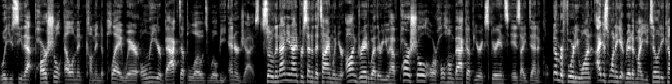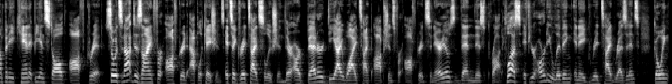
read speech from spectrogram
will you see that partial element come into play where only your backed up loads will be energized. So the 99% of the time when you're on grid, whether you have partial or whole home backup, your experience is identical. Number 41, I just want to get rid of my utility company. Can it be installed off grid? So it's not designed for off grid applications. It's a grid tied solution. There are better DIY type options for off grid scenarios than this product. Plus, if you're already living in a grid tied residence, going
